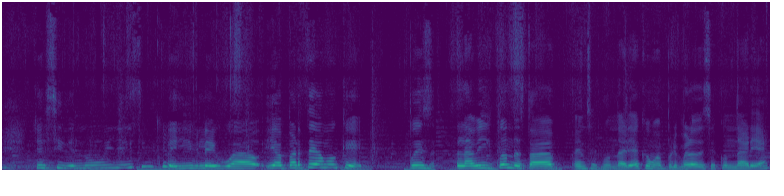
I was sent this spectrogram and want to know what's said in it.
yo así de no, ella es increíble, wow. Y aparte amo que, pues, la vi cuando estaba en secundaria, como en primero de secundaria.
